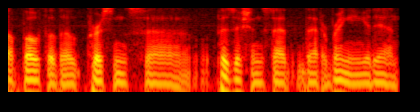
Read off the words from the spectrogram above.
of both of the person's uh, positions that, that are bringing it in.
